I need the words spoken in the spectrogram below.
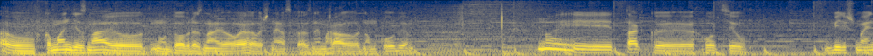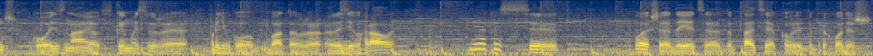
В команді знаю, ну, добре знаю Олега Вишневського, з ним грали в одному клубі. Ну і так, е, хлопців більш-менш когось знаю, з кимось вже проти кого багато вже разів грали. І Якось е, легше дається адаптація, коли ти приходиш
